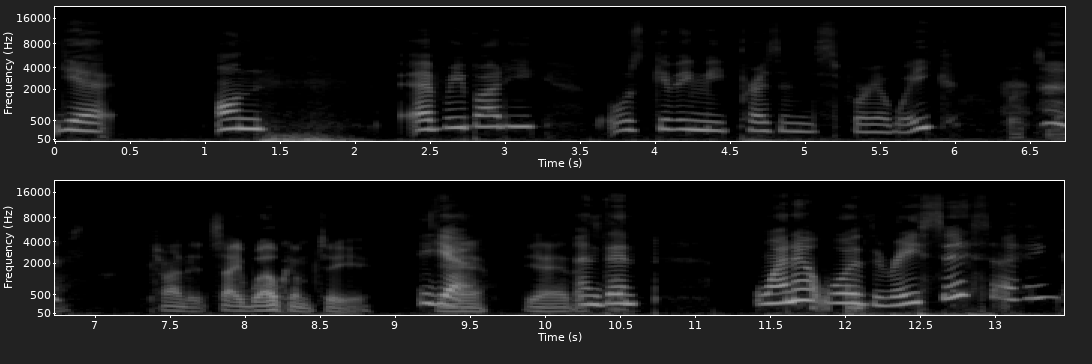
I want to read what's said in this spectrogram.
yeah, on everybody was giving me presents for a week. That's nice. Trying to say welcome to you. Yeah. Yeah. that's and then when it was recess, I think,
